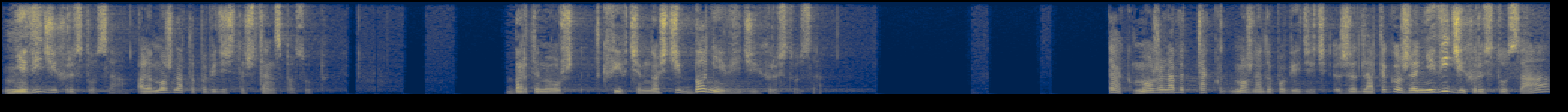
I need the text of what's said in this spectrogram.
Nie widzi Chrystusa, ale można to powiedzieć też w ten sposób. Bartymeusz tkwi w ciemności, bo nie widzi Chrystusa. Tak, może nawet tak można dopowiedzieć, że dlatego, że nie widzi Chrystusa,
